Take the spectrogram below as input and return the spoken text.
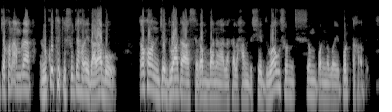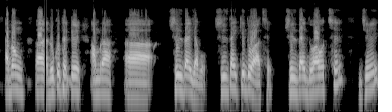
যখন আমরা রুকু থেকে সোজা হয়ে দাঁড়াবো, তখন যে দোয়াটা আছে, রব্বানা লাকাল হামদ সে দোয়াও সম- সম্পূর্ণভাবে পড়তে হবে। এবং রুকু থেকে আমরা, আহ, সিজদায় যাব। সিজদায় কি দোয়া আছে? সিজদায় দোয়া হচ্ছে যে,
